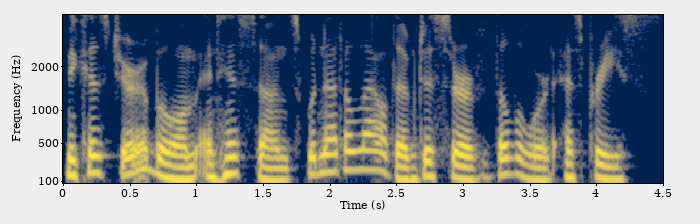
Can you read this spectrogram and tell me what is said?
because Jeroboam and his sons would not allow them to serve the Lord as priests.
